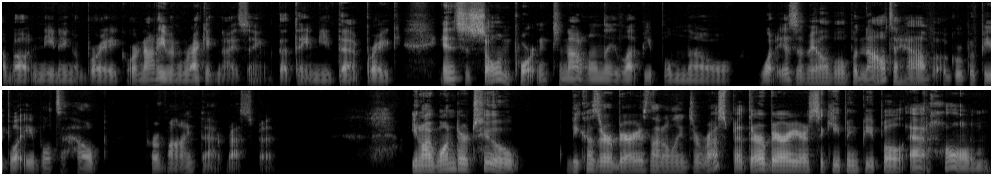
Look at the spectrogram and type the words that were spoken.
about needing a break or not even recognizing that they need that break. And it's just so important to not only let people know what is available, but now to have a group of people able to help provide that respite. You know, I wonder too, because there are barriers not only to respite, there are barriers to keeping people at home.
